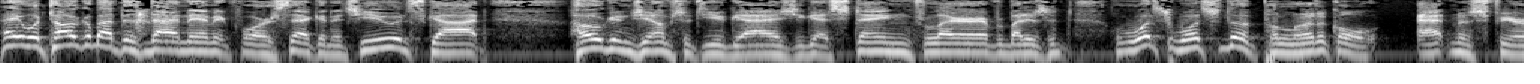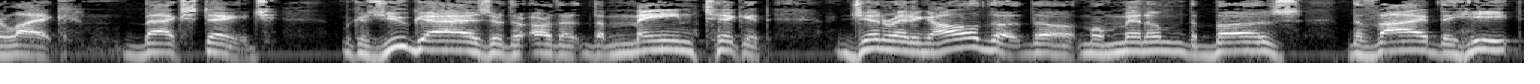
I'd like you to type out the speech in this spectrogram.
hey, we'll talk about this dynamic for a second. It's you and Scott. Hogan jumps with you guys. You got Sting, Flair, everybody's. What's what's the political atmosphere like backstage? Because you guys are the are the the main ticket, generating all the the momentum, the buzz, the vibe, the heat,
